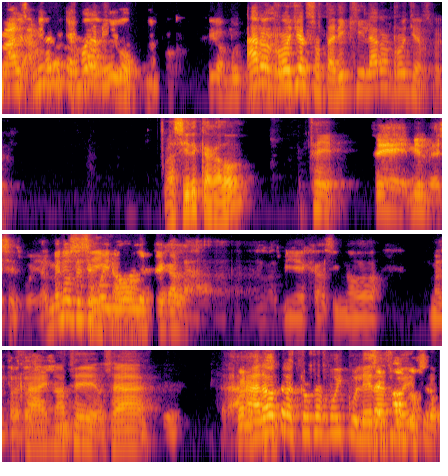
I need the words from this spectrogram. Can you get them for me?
mal, A mí no me cae Mejor mal, amigo. digo, tampoco. Digo, muy- Aaron Rodgers o Tariq Hill, Aaron Rodgers, güey. ¿Así de cagado? Sí. Sí, mil veces, güey. Al menos ese Sí, güey no le pega la- las viejas y no maltrata a Ay, no sé, o sea, Bueno, hará pues, otras cosas muy culeras, güey, pero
